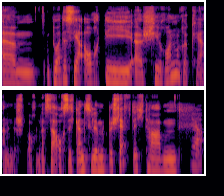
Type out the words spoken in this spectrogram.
ähm, du hattest ja auch die äh, Chiron-Rückkehr angesprochen, dass da auch sich ganz viele mit beschäftigt haben. Ja.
